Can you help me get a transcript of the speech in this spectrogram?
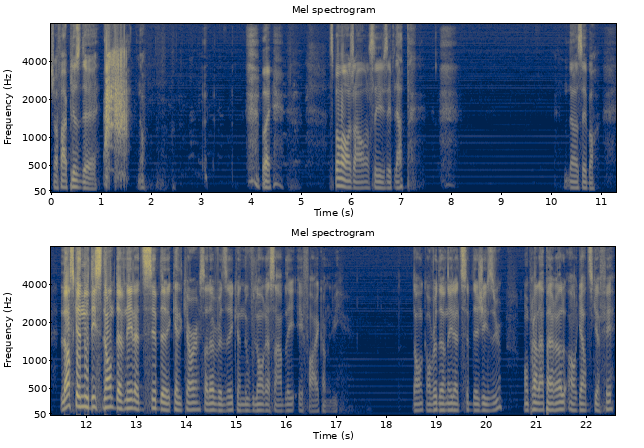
Je vais faire plus de. Ah! Non. ouais. C'est pas mon genre, c'est plate. Non, c'est bon. Lorsque nous décidons de devenir le disciple de quelqu'un, cela veut dire que nous voulons ressembler et faire comme lui. Donc, on veut devenir le disciple de Jésus. On prend la parole, on regarde ce qu'il a fait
